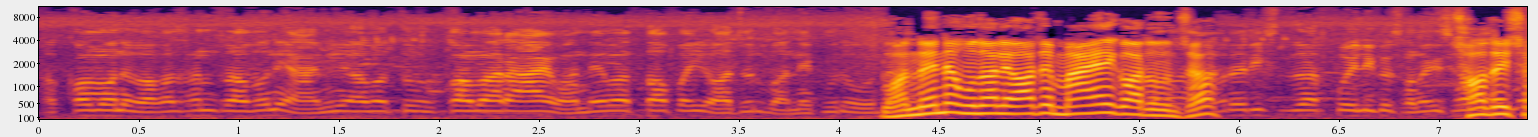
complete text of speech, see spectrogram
कमाउने भएको छन् र पनि हामी अब त्यो कमाएर आयो भन्दैमा तपाईँ हजुर भन्ने कुरो हो भन्दैन उनीहरूले अझै माया गर्नुहुन्छ। रिश्तेदार पहिलेको छँदैछ।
